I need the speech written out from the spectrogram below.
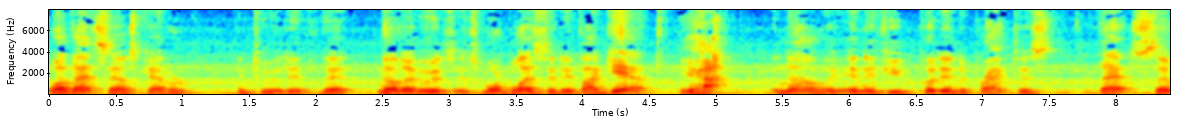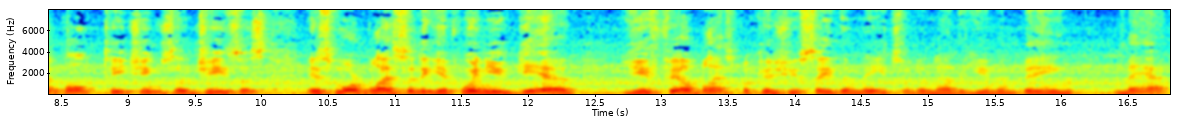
Well, that sounds counterintuitive. That no, no, it's, it's more blessed if I get. Yeah. No, and if you put into practice that simple teachings of Jesus, is more blessed to give. When you give, you feel blessed because you see the needs of another human being met.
